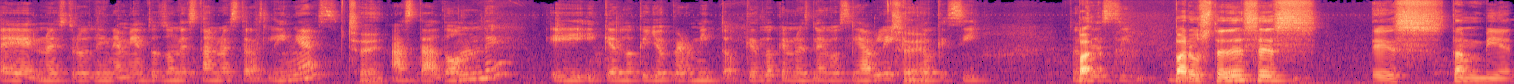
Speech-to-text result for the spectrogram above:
eh, nuestros lineamientos, dónde están nuestras líneas, hasta dónde y, qué es lo que yo permito, qué es lo que no es negociable y qué es lo que sí. Entonces, sí. Para ustedes es, es también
